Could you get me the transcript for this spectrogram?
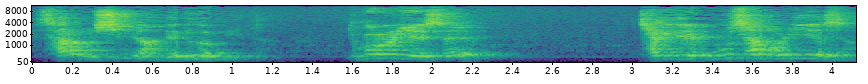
사람 쉬면 안 되는 겁니다. 누구를 위해서요? 자기들의 우상을 위해서.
